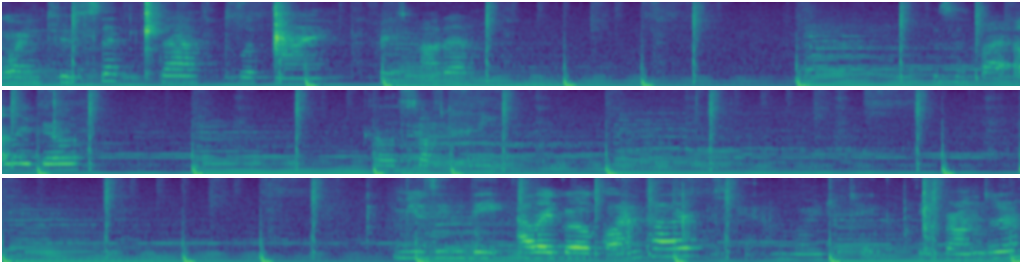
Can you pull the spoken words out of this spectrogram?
going to set that with my powder. This is by LA Girl. Color Soft Honey. I'm using the LA Girl Glam Palette. Okay, I'm going to take the bronzer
